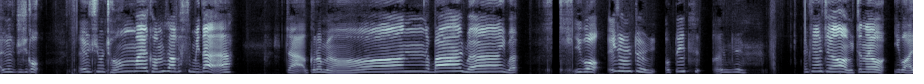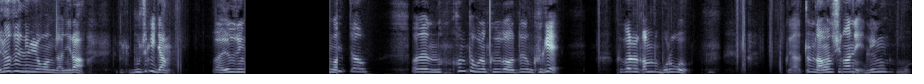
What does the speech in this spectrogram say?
알려주시고, 알려주시면 정말 감사하겠습니다. 자, 그러면, 바이바이, 바이. 이거, 1.1 업데이트, 1.1점 있잖아요. 이거 알려드리려고 한 게 아니라, 무지개장, 알려드린 거, 1점, 어는 컴퓨터보다 그거, 어든 그게, 그거를 깜빡 모르고, 그냥 좀 남은 시간이 링, 뭐,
